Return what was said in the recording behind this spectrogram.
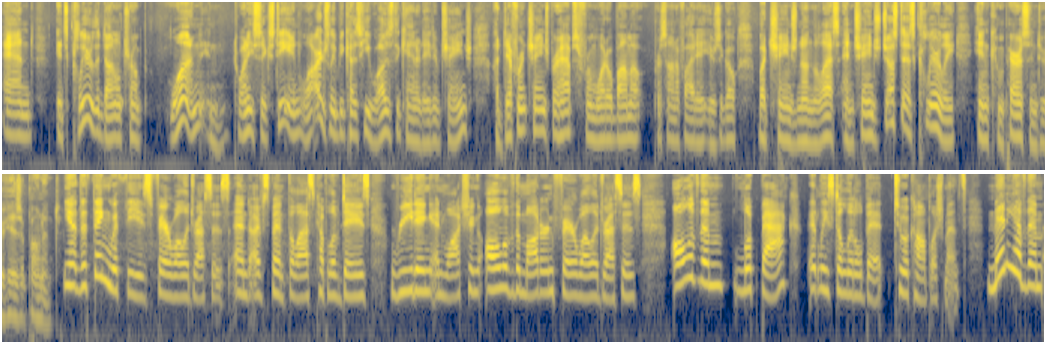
And it's clear that Donald Trump won in 2016 largely because he was the candidate of change, a different change perhaps from what Obama personified eight years ago, but change nonetheless, and change just as clearly in comparison to his opponent. You know, the thing with these farewell addresses, and I've spent the last couple of days reading and watching all of the modern farewell addresses, all of them look back, at least a little bit, to accomplishments. Many of them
